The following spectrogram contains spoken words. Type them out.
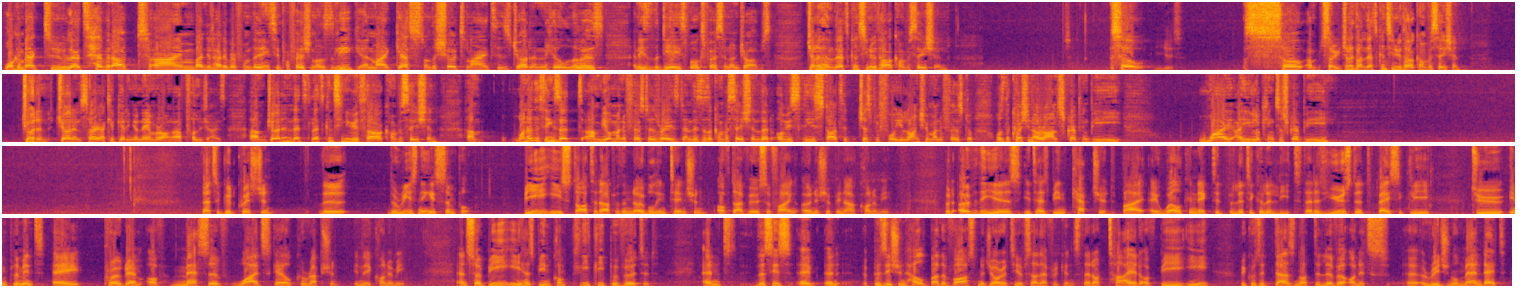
Welcome back to Let's Have It Out. I'm Bandile Hadebe from the ANC Professionals League, and my guest on the show tonight is Geordin Hill Lewis, and he's the DA spokesperson on jobs. Jonathan, let's continue with our conversation. So, Yes. so I'm um, sorry, Jonathan, let's continue with our conversation. Geordin, Geordin, sorry, I keep getting your name wrong. I apologize. Um, Geordin, let's let's continue with our conversation. Um, one of the things that um, your manifesto has raised, and this is a conversation that obviously started just before you launched your manifesto, was the question around scrapping BEE. Why are you looking to scrap BEE? That's a good question. The, the reasoning is simple. BEE started out with a noble intention of diversifying ownership in our economy. But over the years, it has been captured by a well connected political elite that has used it basically to implement a program of massive, wide scale corruption in the economy. And so BEE has been completely perverted. And this is a, a position held by the vast majority of South Africans that are tired of BEE because it does not deliver on its uh, original mandate.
